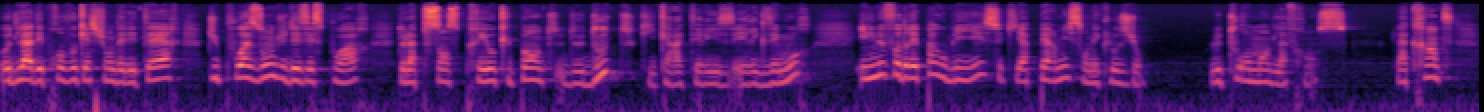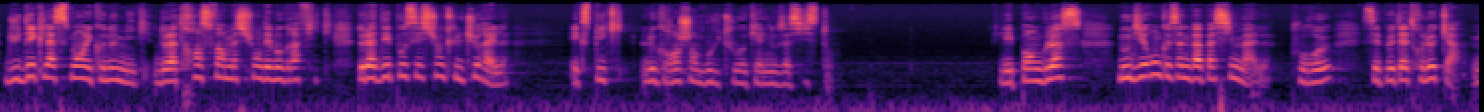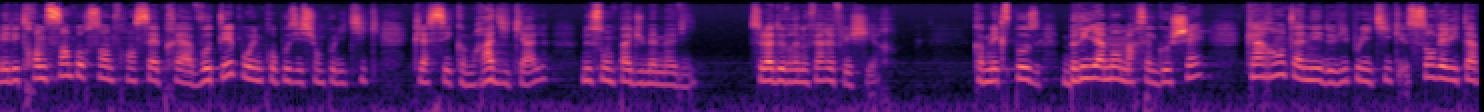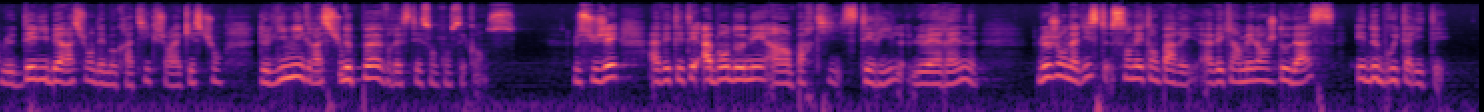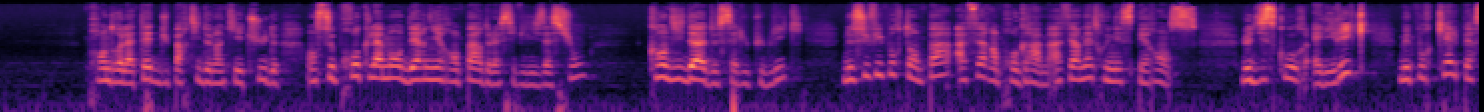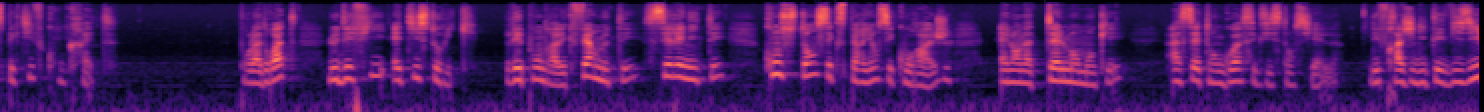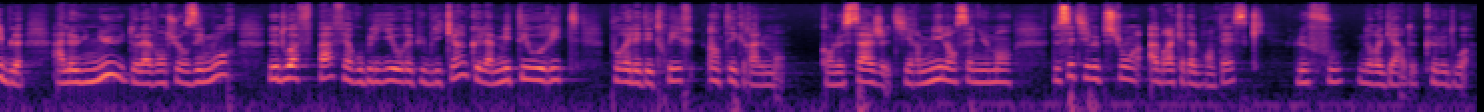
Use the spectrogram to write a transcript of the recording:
au-delà des provocations délétères, du poison du désespoir, de l'absence préoccupante de doute qui caractérise Éric Zemmour, il ne faudrait pas oublier ce qui a permis son éclosion, le tourment de la France. La crainte du déclassement économique, de la transformation démographique, de la dépossession culturelle, explique le grand chamboule-tout auquel nous assistons. Les pangloss nous diront que ça ne va pas si mal, pour eux, c'est peut-être le cas, mais les 35% de Français prêts à voter pour une proposition politique classée comme radicale ne sont pas du même avis. Cela devrait nous faire réfléchir. Comme l'expose brillamment Marcel Gauchet, 40 années de vie politique sans véritable délibération démocratique sur la question de l'immigration ne peuvent rester sans conséquence. Le sujet avait été abandonné à un parti stérile, le RN, le journaliste s'en est emparé avec un mélange d'audace et de brutalité. Prendre la tête du parti de l'inquiétude en se proclamant dernier rempart de la civilisation, candidat de salut public, ne suffit pourtant pas à faire un programme, à faire naître une espérance. Le discours est lyrique, mais pour quelle perspective concrète? Pour la droite, le défi est historique. Répondre avec fermeté, sérénité, constance, expérience et courage, elle en a tellement manqué à cette angoisse existentielle. Les fragilités visibles à l'œil nu de l'aventure Zemmour ne doivent pas faire oublier aux républicains que la météorite pourrait les détruire intégralement. Quand le sage tire mille enseignements de cette irruption abracadabrantesque, le fou ne regarde que le doigt.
